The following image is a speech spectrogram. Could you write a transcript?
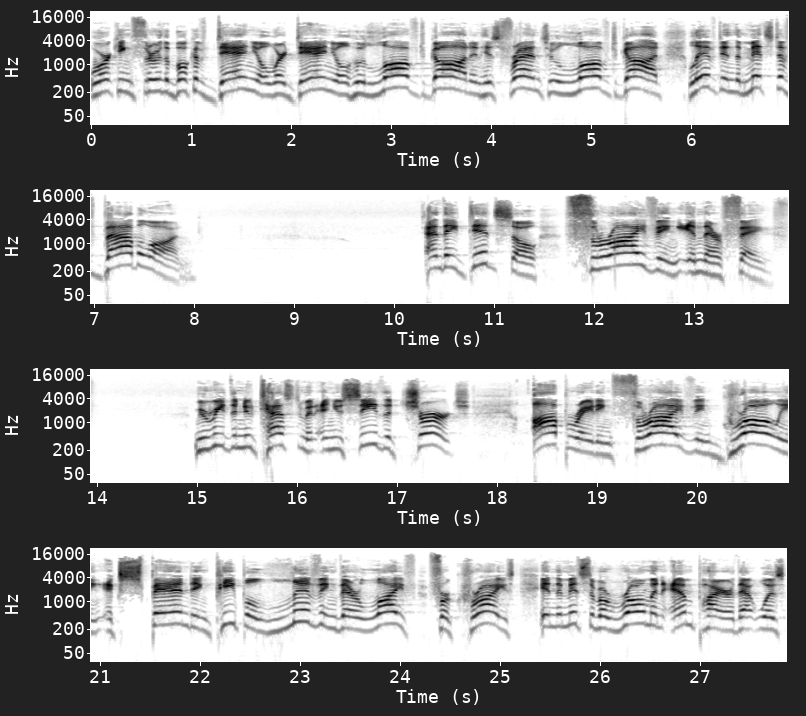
working through the book of Daniel, where Daniel, who loved God and his friends who loved God, lived in the midst of Babylon. And they did so thriving in their faith. You read the New Testament and you see the church operating, thriving, growing, expanding, people living their life for Christ in the midst of a Roman Empire that was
